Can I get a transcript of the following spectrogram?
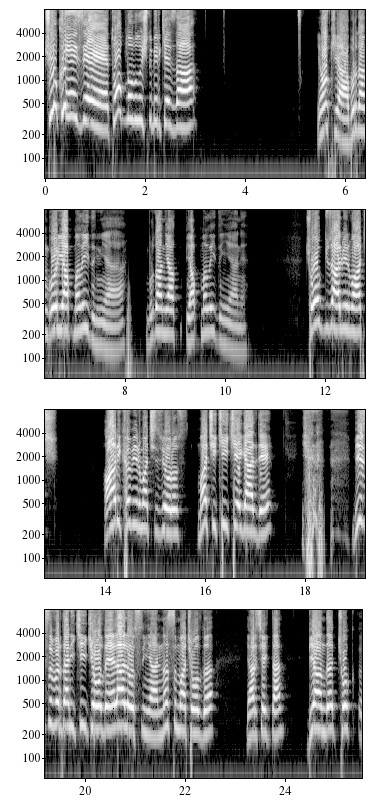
Chukwueze topla buluştu bir kez daha. Yok ya buradan gol yapmalıydın ya. Buradan yap, yapmalıydın yani. Çok güzel bir maç. Harika bir maç izliyoruz. Maç 2-2'ye geldi. 1-0'dan 2-2 oldu. Helal olsun yani. Nasıl maç oldu? Gerçekten bir anda çok e,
